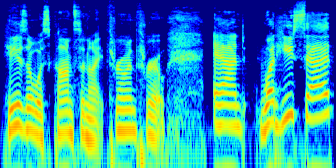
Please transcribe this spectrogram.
he's a Wisconsinite through and through. And what he said,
